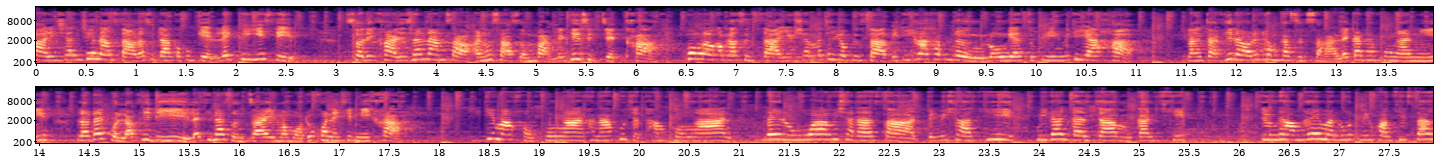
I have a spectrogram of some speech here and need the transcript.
ค่ะ ดิฉันชื่อนางสาวรัศดากภูเก็ตเลขที่ 20 สวัสดีค่ะ ดิฉันนางสาวอนุสาสมบัติเลขที่ 17 ค่ะ พวกเรากำลังศึกษาอยู่ชั้นมัธยมศึกษาปีที่5ทับหนึ่งโรงเรียนสุพิรินวิทยาค่ะ หลังจากที่เราได้ทำการศึกษาและการทำโครงงานนี้ เราได้ผลลัพธ์ที่ดีและที่น่าสนใจมาบอกทุกคนในคลิปนี้ค่ะที่มาของโครงงานคณะผู้จัดทำโครงงาน ได้รู้ว่าวิชาดาราศาสตร์ เป็นวิชาที่มีด้านการจำการคิด จึงทำให้มนุษย์มีความคิดสร้าง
